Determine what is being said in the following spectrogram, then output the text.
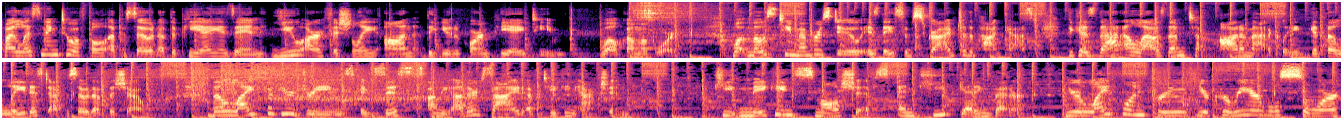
By listening to a full episode of The PA is In, you are officially on the Unicorn PA team. Welcome aboard. What most team members do is they subscribe to the podcast because that allows them to automatically get the latest episode of the show. The life of your dreams exists on the other side of taking action. Keep making small shifts and keep getting better. Your life will improve, your career will soar,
